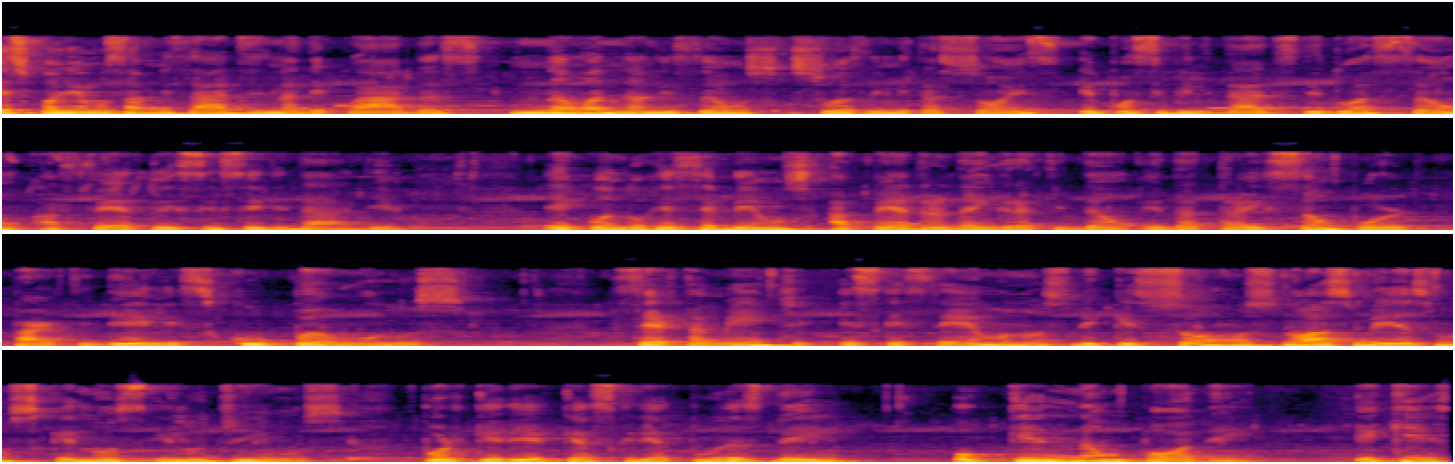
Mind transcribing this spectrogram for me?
Escolhemos amizades inadequadas, não analisamos suas limitações e possibilidades de doação, afeto e sinceridade. E quando recebemos a pedra da ingratidão e da traição por parte deles, culpamo-los. Certamente esquecemos-nos de que somos nós mesmos que nos iludimos por querer que as criaturas deem o que não podem e que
